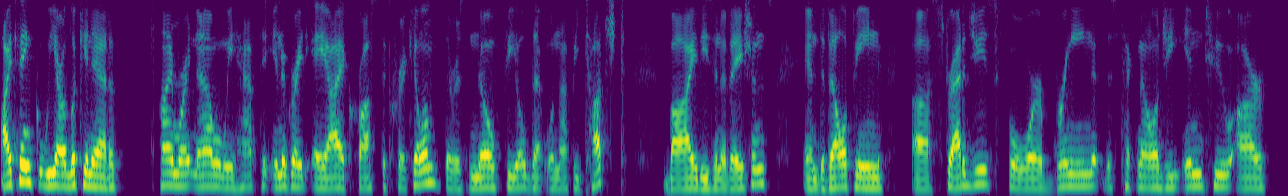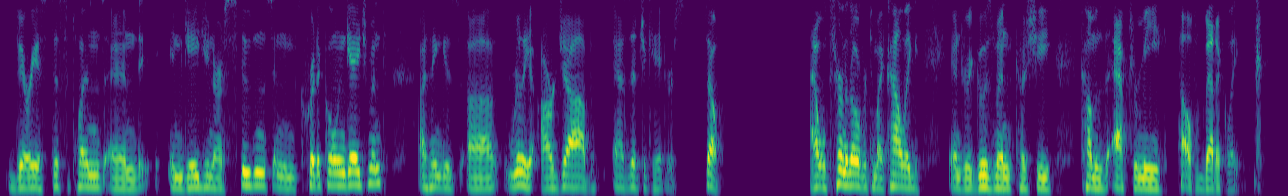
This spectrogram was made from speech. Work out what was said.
I think we are looking at time right now when we have to integrate AI across the curriculum. There is no field that will not be touched by these innovations and developing uh, strategies for bringing this technology into our various disciplines and engaging our students in critical engagement, I think is uh, really our job as educators. So I will turn it over to my colleague, Andrea Guzman, because she comes after me alphabetically.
